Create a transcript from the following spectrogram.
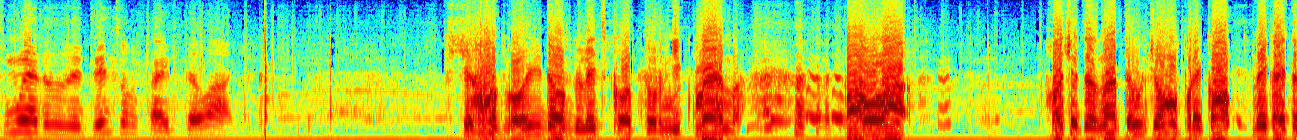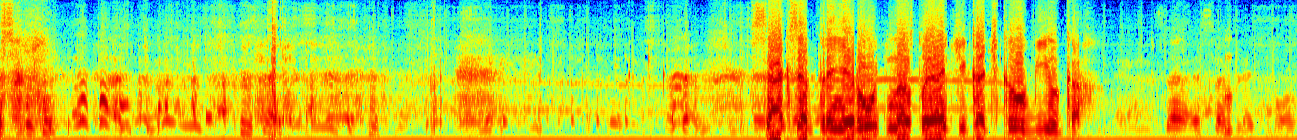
сумуєте за дитинством, ставте лайк. Ще одного відео білицького турнікмена. Павла. Хочете знати у чому прикол? Никайте самі. Секся тренують настоячі качки у білках. Це, це, блядь, пос.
